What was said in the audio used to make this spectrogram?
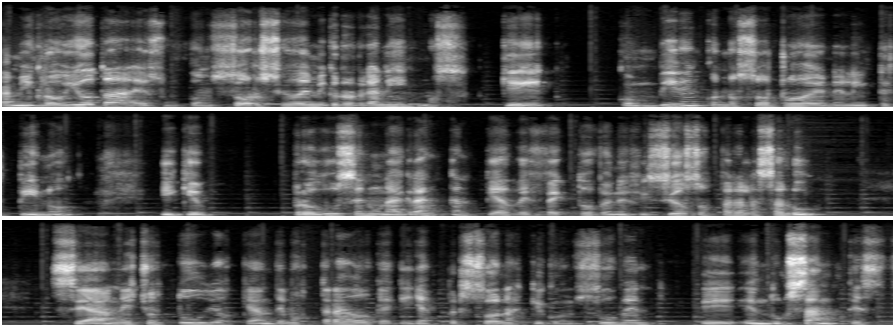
La microbiota es un consorcio de microorganismos que conviven con nosotros en el intestino y que producen una gran cantidad de efectos beneficiosos para la salud. Se han hecho estudios que han demostrado que aquellas personas que consumen eh, endulzantes,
